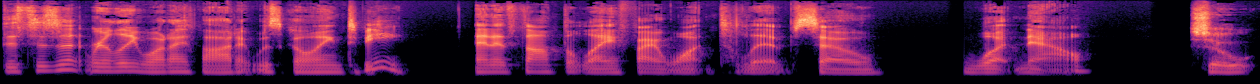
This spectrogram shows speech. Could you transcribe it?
this isn't really what I thought it was going to be. And it's not the life I want to live. So what now? So,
